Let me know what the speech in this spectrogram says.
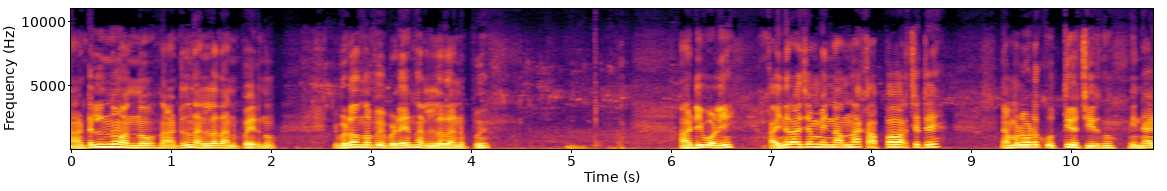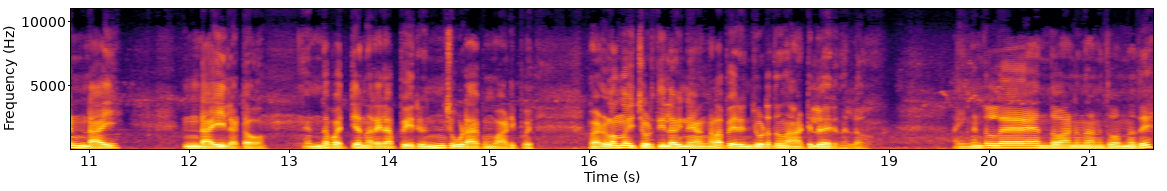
നാട്ടിൽ നിന്ന് വന്നു. നാട്ടിൽ നല്ല തണുപ്പായിരുന്നു. ഇവിടെ വന്നപ്പോൾ ഇവിടെയും നല്ല തണുപ്പ്. അടിപൊളി. കഴിഞ്ഞ പ്രാവശ്യം പിന്നെ അന്നാ കപ്പ പറിച്ചിട്ട് നമ്മളിവിടെ കുത്തി വെച്ചിരുന്നു. പിന്നെ ഉണ്ടായി. ഉണ്ടായില്ല കേട്ടോ എന്താ പറ്റിയെന്നറിയില്ല പെരും ചൂടായപ്പം വാടിപ്പോയി. വെള്ളമൊന്നും ഒഴിച്ചു കൊടുത്തില്ല. പിന്നെ ഞങ്ങളെ പെരുംചൂടത്ത് നാട്ടിലുമായിരുന്നല്ലോ. ഇങ്ങോട്ടുള്ള എന്തോ ആണെന്നാണ് തോന്നുന്നത്.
